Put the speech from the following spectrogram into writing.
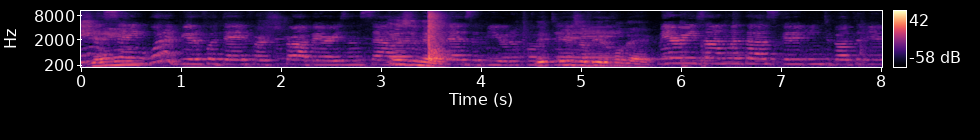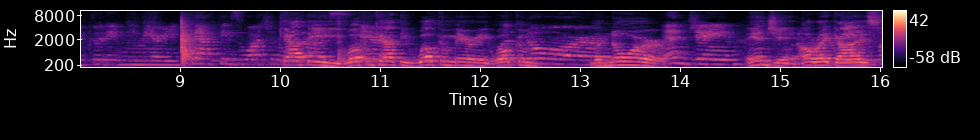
is saying, "What a beautiful day for strawberries and salad." Isn't it? It is a beautiful It day. is a beautiful day. Mary's on with us. Good evening to both of you. Good evening, Mary. Kathy's watching Kathy, welcome, Mary- Kathy. Welcome, Mary. Welcome, Lenore. Lenore And Jane. and Jane. All right, guys. Jane's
